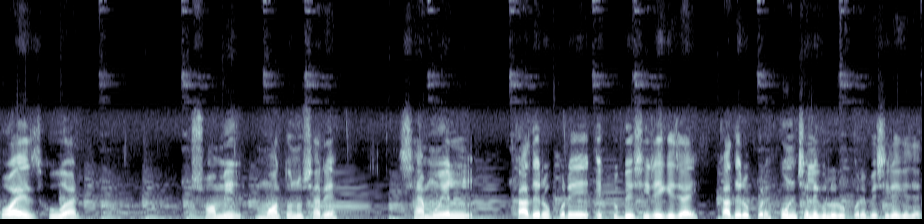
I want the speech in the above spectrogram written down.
boys who are স্বামীর মত অনুসারে স্যামুয়েল কাদের ওপরে একটু বেশি রেগে যায়, কাদের ওপরে কোন ছেলেগুলোর উপরে বেশি রেগে যায়?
